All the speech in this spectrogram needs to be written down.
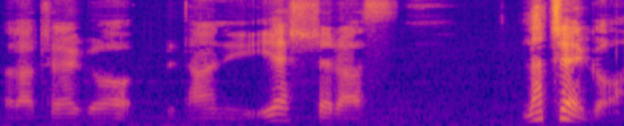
Dlaczego? Pytanie jeszcze raz. Dlaczego?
